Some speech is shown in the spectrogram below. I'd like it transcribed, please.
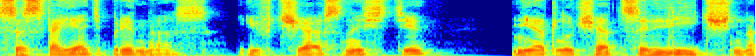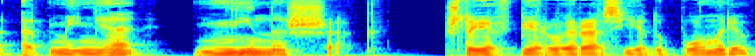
состоять при нас и, в частности, не отлучаться лично от меня ни на шаг, что я в первый раз еду по морю,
